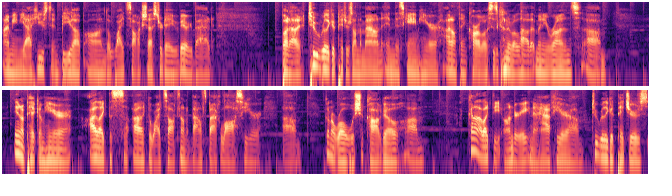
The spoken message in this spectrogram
I mean, yeah, Houston beat up on the White Sox yesterday, very bad. But uh, two really good pitchers on the mound in this game here. I don't think Carlos is going to allow that many runs. Um, in a pick 'em here, I like the I like the White Sox on a bounce back loss here. Um, gonna roll with Chicago. Um, kind of like the under eight and a half here. Um, two really good pitchers.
